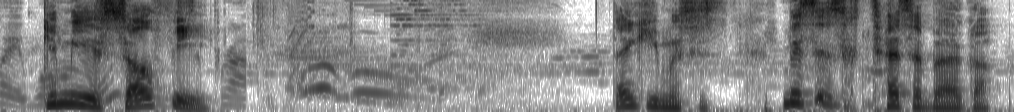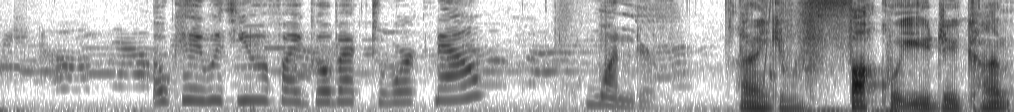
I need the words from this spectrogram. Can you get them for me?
Wait, what Give me a selfie. Thank you, Mrs. Mrs. Testaburger. Okay with you if I go back to work now? Wonderful. I don't give a fuck what you do, cunt.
